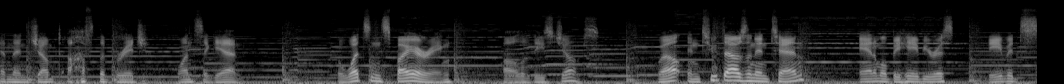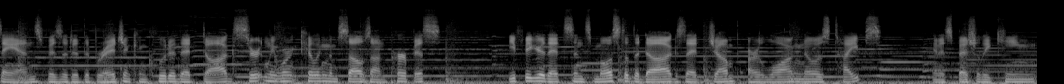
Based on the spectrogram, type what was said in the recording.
and then jumped off the bridge once again. But what's inspiring all of these jumps? Well, in 2010, animal behaviorist David Sands visited the bridge and concluded that dogs certainly weren't killing themselves on purpose. He figured that since most of the dogs that jump are long nosed types, and especially king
